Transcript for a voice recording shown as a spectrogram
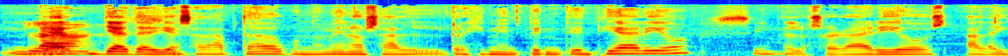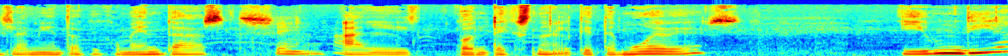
Ya, te habías adaptado, cuando menos, al régimen penitenciario, a los horarios, al aislamiento que comentas, al contexto en el que te mueves. ¿Y un día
